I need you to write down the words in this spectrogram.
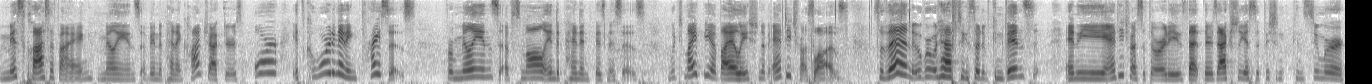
misclassifying millions of independent contractors or it's coordinating prices for millions of small independent businesses, which might be a violation of antitrust laws. So then Uber would have to sort of convince any antitrust authorities that there's actually a sufficient consumer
